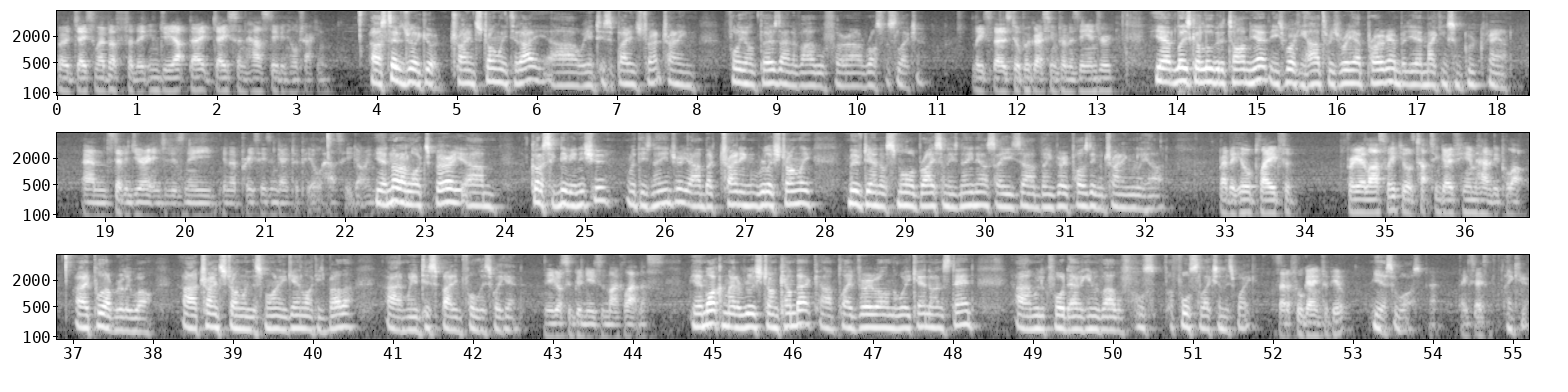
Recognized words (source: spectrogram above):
We're with Jason Weber for the injury update. Jason, how's Stephen Hill tracking? Uh, Stephen's really good. Trained strongly today. Uh, we anticipate him tra- training fully on Thursday and available for uh, Ross for selection. Least those still progressing from his knee injury. Yeah, Lee's got a little bit of time yet. He's working hard through his rehab program, but yeah, making some good ground. And Stephen Dura injured his knee in a preseason game to Peel. How's he going? Yeah, not unlike Spurry, um, got a significant issue with his knee injury, uh, but training really strongly. Moved down to a smaller brace on his knee now, so he's uh, being very positive and training really hard. Bradley Hill played for Freo last week. It was touch and go for him. How did he pull up? Uh, he pulled up really well. Uh, trained strongly this morning again, like his brother, uh, and we anticipate him full this weekend. And you got some good news with Michael Apeness. Yeah, Michael made a really strong comeback. Uh, played very well on the weekend, I understand. Um, we look forward to having him available for full, for full selection this week. Is that a full game for Peel? Yes, it was. Right. Thanks, Jason. Thank you.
